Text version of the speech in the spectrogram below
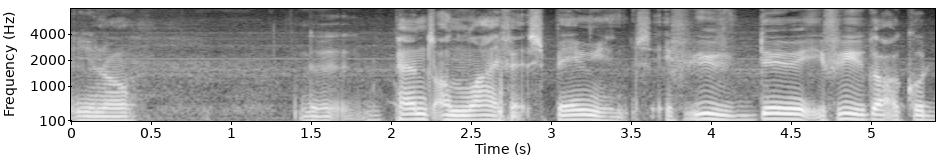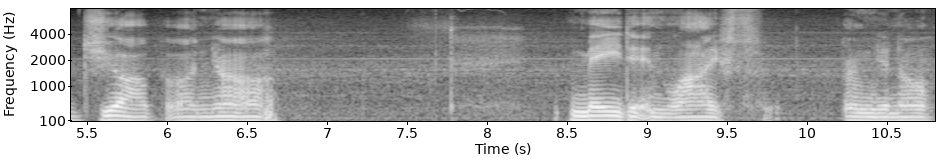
You know, it depends on life experience. If you do, if you've got a good job and you're made it in life, and you know,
